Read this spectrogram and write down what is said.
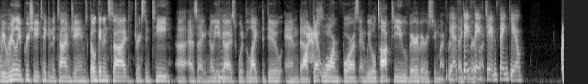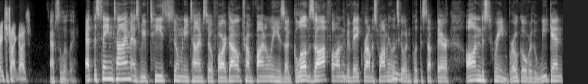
we that. really appreciate you taking the time, James. Go get inside, drink some tea, uh, as I know you Mhm. guys would like to do, and Oh, uh, get warm for us. And we will talk to you very, very soon, my friend. Yeah, Thank stay you very safe, much. James. Thank you. Great to chat, guys. Absolutely. At the same time, as we've teased so many times so far, Donald Trump finally is a gloves off on Vivek Ramaswamy. Let's go ahead mm-hmm. and put this up there on the screen. Broke over the weekend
